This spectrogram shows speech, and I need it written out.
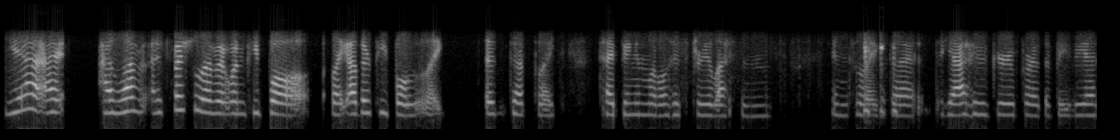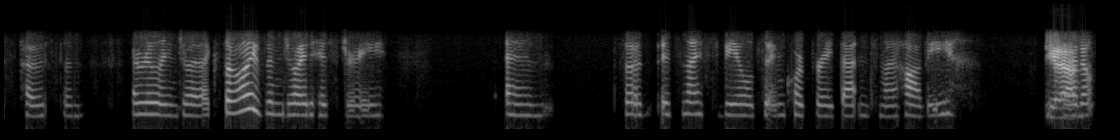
Yeah, I I love I especially love it when people like other people like end up like typing in little history lessons into like the, the Yahoo group or the BBS posts, and I really enjoy that because I've always enjoyed history, and so it's nice to be able to incorporate that into my hobby. Yeah. So I don't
